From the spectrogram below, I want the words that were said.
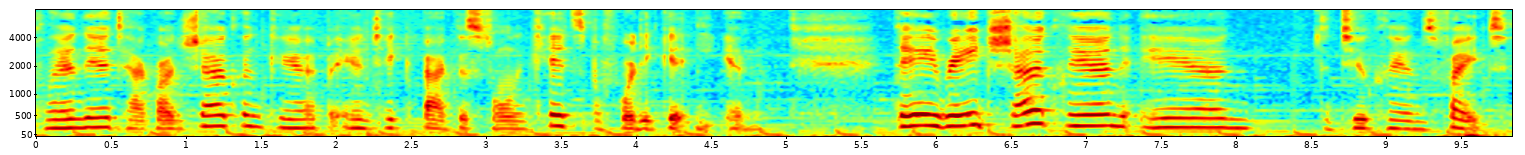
plan the attack on ShadowClan camp and take back the stolen kits before they get eaten. They raid ShadowClan and the two clans fight.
